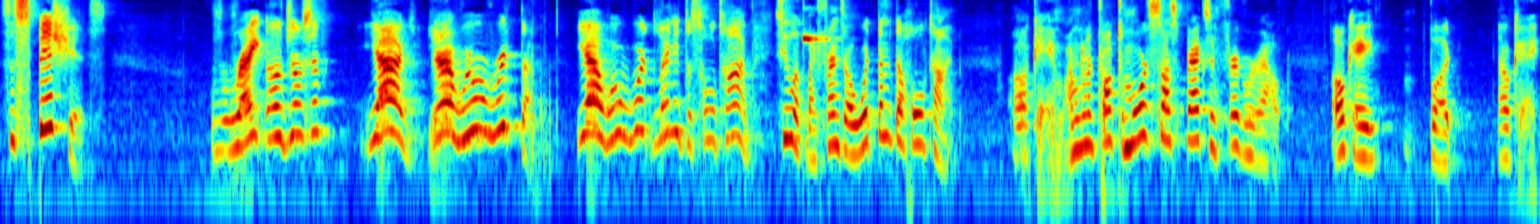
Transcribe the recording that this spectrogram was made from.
Suspicious. Right, uh, Joseph? Yeah, yeah, we were with them. Yeah, we were with Lenny this whole time. See, look, my friends are with them the whole time. Okay, I'm gonna talk to more suspects and figure it out. Okay, but, okay.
